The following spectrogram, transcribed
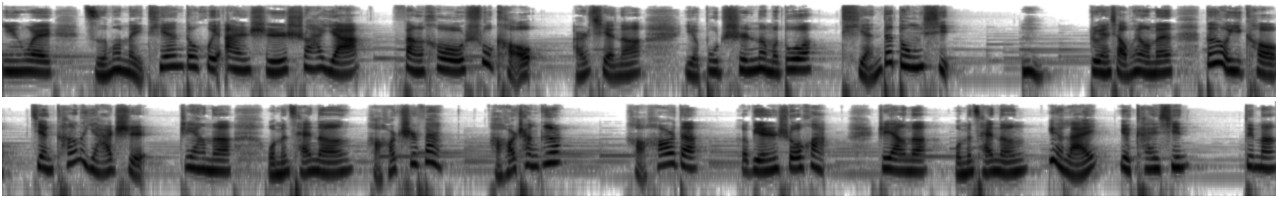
因为子墨每天都会按时刷牙，饭后漱口，而且呢，也不吃那么多甜的东西。嗯，祝愿小朋友们都有一口健康的牙齿，这样呢，我们才能好好吃饭，好好唱歌，好好的和别人说话，这样呢，我们才能越来越开心，对吗？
